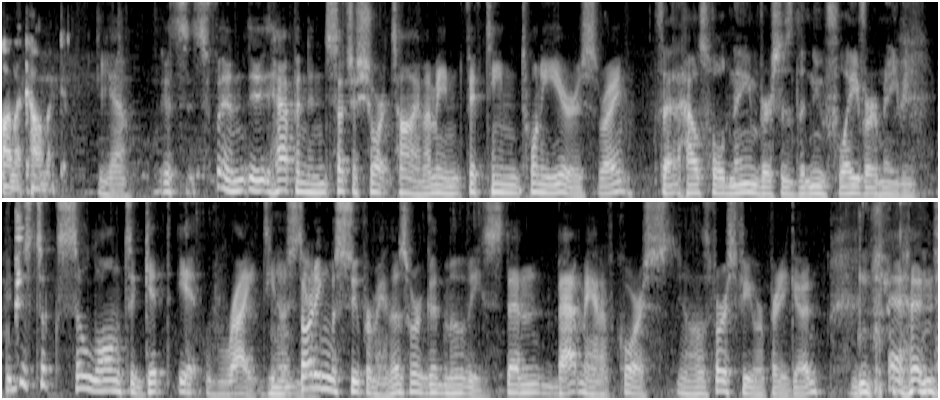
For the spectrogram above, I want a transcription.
on a comic. Yeah. It's, it's and it happened in such a short time. I mean, 15, 20 years, right? That household name versus the new flavor, maybe. It just took so long to get it right. You know, Mm, starting with Superman, those were good movies. Then Batman, of course. You know, the first few were pretty good. and,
